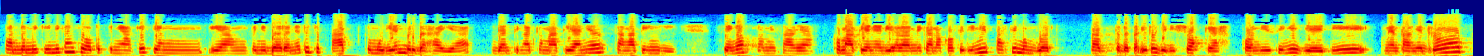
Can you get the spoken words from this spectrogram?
pandemik ini kan suatu penyakit yang yang penyebarannya itu cepat kemudian berbahaya dan tingkat kematiannya sangat tinggi. Sehingga kalau misalnya kematian yang dialami karena covid ini pasti membuat terdekat itu jadi shock ya. Kondisinya jadi mentalnya drop,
